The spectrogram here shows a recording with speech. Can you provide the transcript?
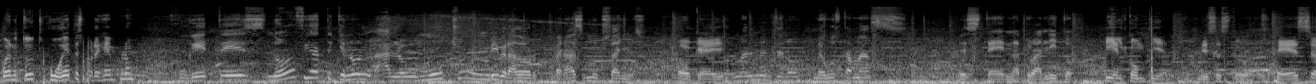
bueno, tú, juguetes, por ejemplo. Juguetes. No, fíjate que no. A lo mucho un vibrador, pero hace muchos años. Ok. Normalmente no. Me gusta más. Este, naturalito. Piel con piel, dices tú. Eso.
